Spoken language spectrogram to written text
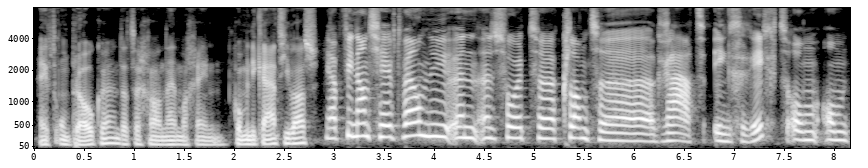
heeft ontbroken. Dat er gewoon helemaal geen communicatie was. Ja, Financiën heeft wel nu een, een soort uh, klantenraad ingericht om, om,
